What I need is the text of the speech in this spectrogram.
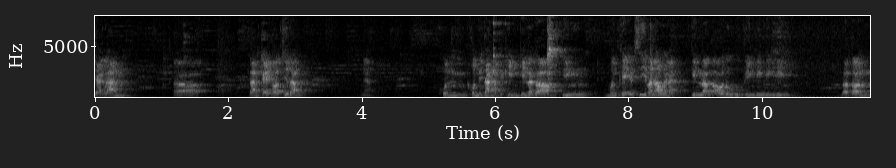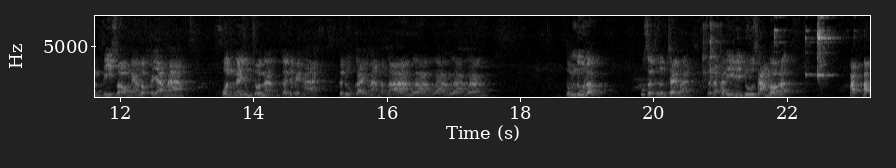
จากร้านเอ่อร้านไก่ทอดชื่อดังนะคนคนมีตังค์อะไปกินกินแล้วก็ทิ้งเหมือน KFC บ้านเราเนี่ยแหละกินแล้วก็เอาดูดูทิ้งทิ้งทิ้งทิ้งแล้วตอนตีสองเนี่ยรถขยะมา คนในชุมชนอะก็จะไปหากระดูกไก่มามาล้างล้างล้างล้างล้างผมดูแล้วผู้สะเทือนใจมากสารคดีนี่ดูสามรอบแล้วปักปัก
